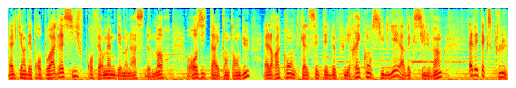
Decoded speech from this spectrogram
elle tient des propos agressifs, profère même des menaces de mort. Rosita est entendue, elle raconte qu'elle s'était depuis réconciliée avec Sylvain. Elle est exclue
